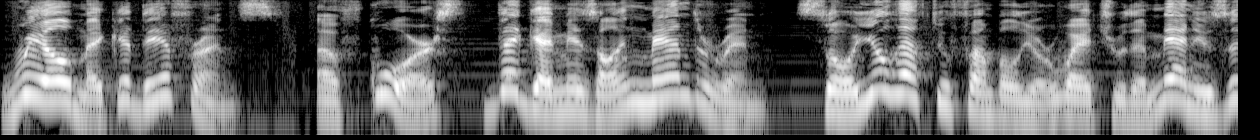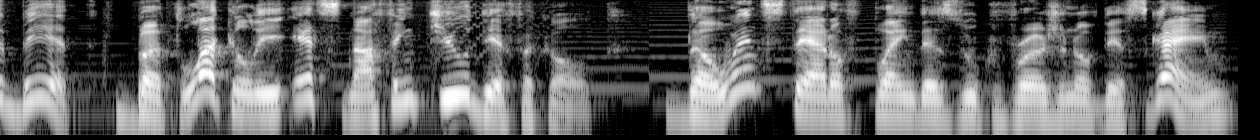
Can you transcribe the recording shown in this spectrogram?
will make a difference. Of course, the game is all in Mandarin, so you'll have to fumble your way through the menus a bit, but luckily it's nothing too difficult. Though instead of playing the Zook version of this game,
